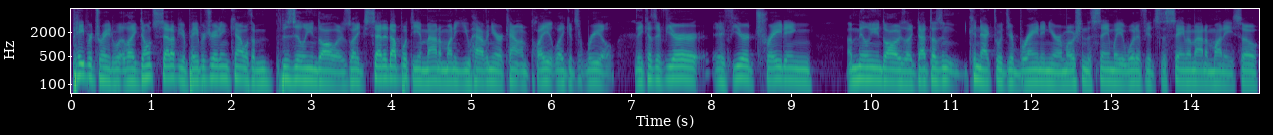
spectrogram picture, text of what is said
paper trade with like don't set up your paper trading account with a bazillion dollars. Like set it up with the amount of money you have in your account and play it like it's real. Because if you're if you're trading a million dollars like that doesn't connect with your brain and your emotion the same way it would if it's the same amount of money so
